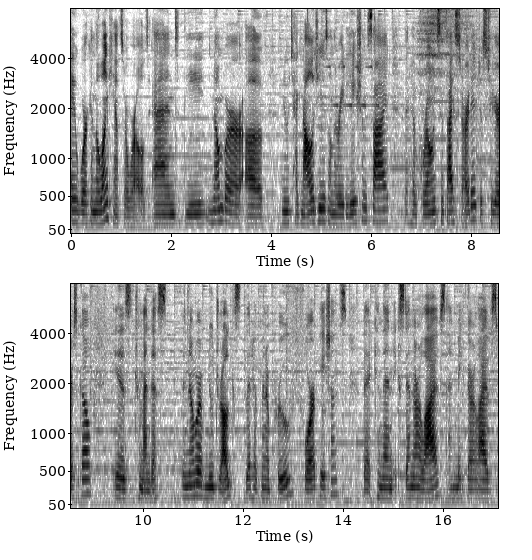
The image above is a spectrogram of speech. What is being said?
I work in the lung cancer world, and the number of new technologies on the radiation side that have grown since I started just two years ago is tremendous. The number of new drugs that have been approved for patients that can then extend their lives and make their lives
